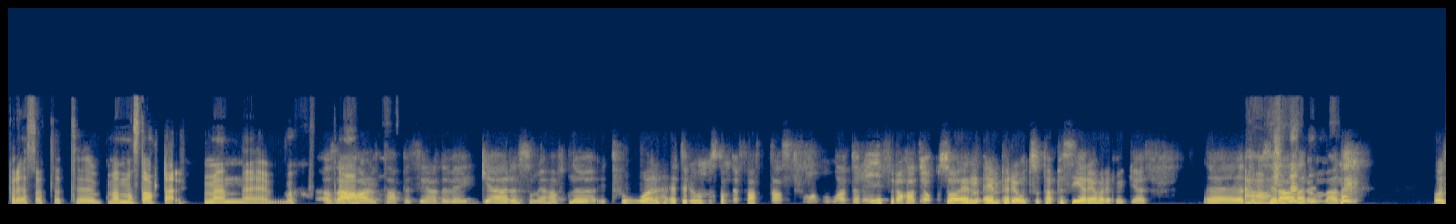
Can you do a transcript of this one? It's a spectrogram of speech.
på det sättet eh, när man startar. Men. Alltså Ja. halvtapetserade väggar som jag haft nu i två år. Ett rum som det fattas två vådor i. För då hade jag också en, en period så tapetserade jag väldigt mycket. Eh, jag Ja. tapetserade alla rummen. Och Ja.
